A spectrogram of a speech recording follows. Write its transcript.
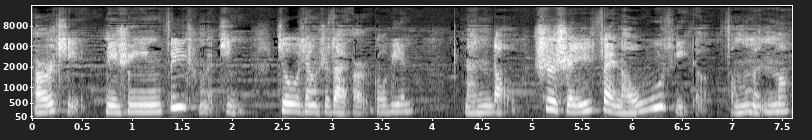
而且那声音非常的近，就像是在耳朵边。难道是谁在挠屋里的房门吗？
